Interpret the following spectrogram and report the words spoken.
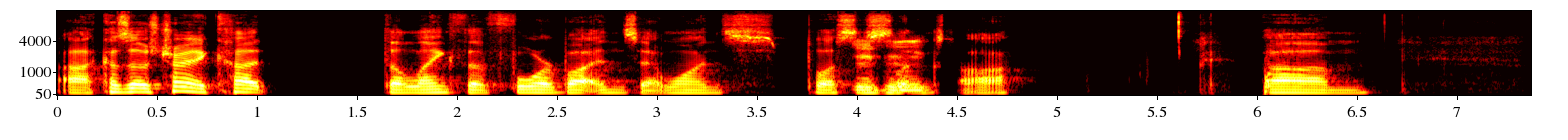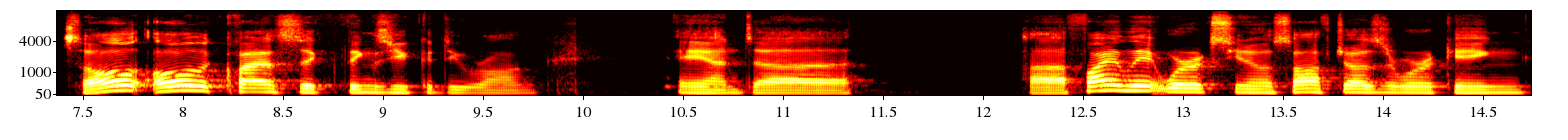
because I was trying to cut the length of four buttons at once plus the Mhm. slitting saw. Um, so all all the classic things you could do wrong, and uh, uh, finally it works. You know, soft jaws are working.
